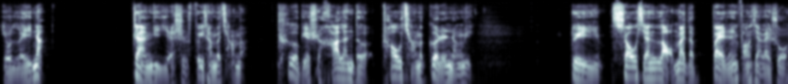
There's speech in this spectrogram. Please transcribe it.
有雷纳，战力也是非常的强的。特别是哈兰德超强的个人能力，对稍显老迈的拜仁防线来说，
